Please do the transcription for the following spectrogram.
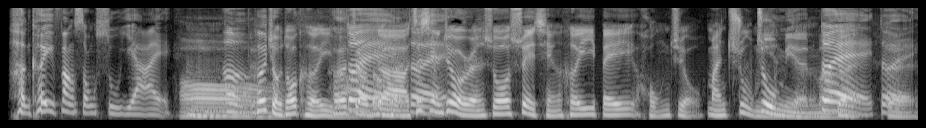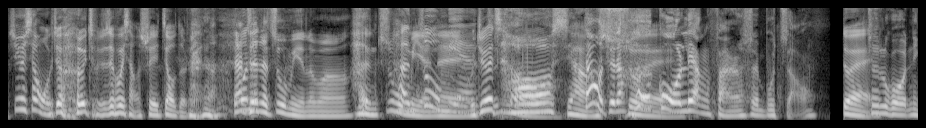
很可以放松舒压哎，哦。嗯喝酒都可以，喝酒都可以。对啊。对之前就有人说睡前喝一杯红酒蛮助助眠嘛对对对，因为像我就喝酒就是会想睡觉的人啊，但真的助眠了吗？很助眠、欸，很助眠我觉得超想。但我觉得喝过量反而睡不着，对就如果你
